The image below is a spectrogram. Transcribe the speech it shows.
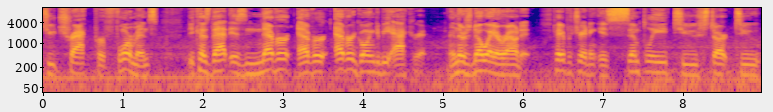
to track performance because that is never, ever, ever going to be accurate. And there's no way around it. Paper trading is simply to start to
